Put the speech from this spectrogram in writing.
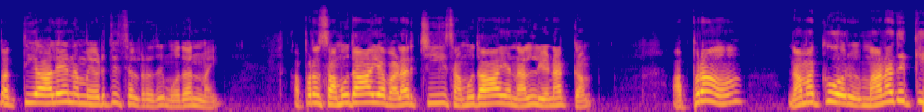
பக்தியாலே நம்ம எடுத்து செல்வது முதன்மை. அப்புறம் சமுதாய வளர்ச்சி சமுதாய நல் இணக்கம். அப்புறம் நமக்கு ஒரு மனதுக்கு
